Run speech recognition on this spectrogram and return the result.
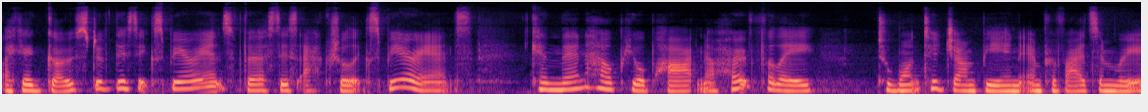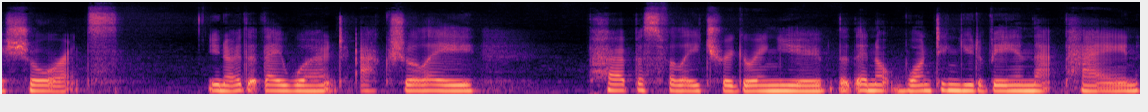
like a ghost of this experience versus actual experience can then help your partner, hopefully, to want to jump in and provide some reassurance. You know, that they weren't actually purposefully triggering you, that they're not wanting you to be in that pain,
